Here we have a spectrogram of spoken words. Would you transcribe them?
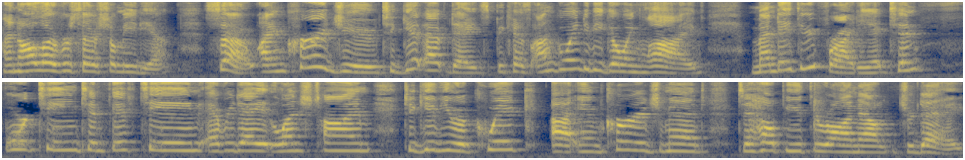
and all over social media. So I encourage you to get updates because I'm going to be going live Monday through Friday at 10 14, 10, 15 every day at lunchtime to give you a quick uh, encouragement to help you through on out your day.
